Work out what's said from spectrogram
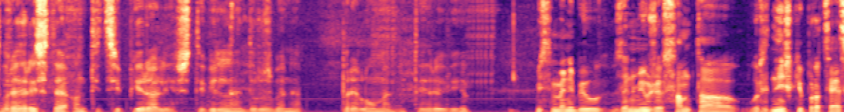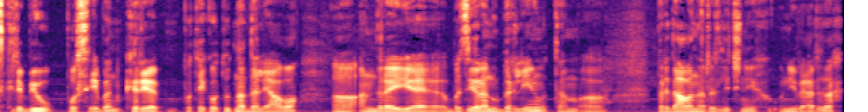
Torej, res ste anticipirali številne družbene prelome v tej reviji. Mislim, meni je bil zanimiv že sam ta uredniški proces, ker je bil poseben, ker je potekal tudi nadaljavo. Uh, Andrej je baziran v Berlinu, tam uh, predava na različnih univerzah.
